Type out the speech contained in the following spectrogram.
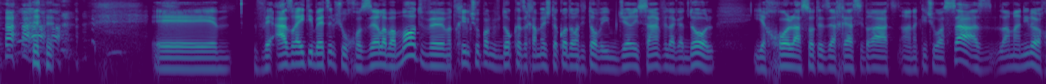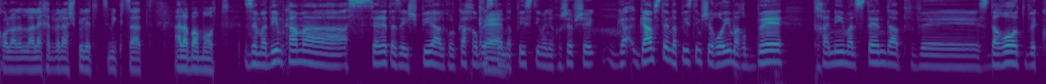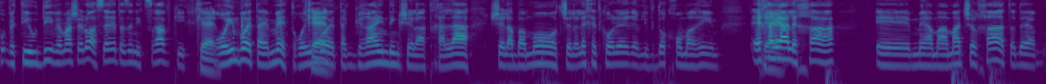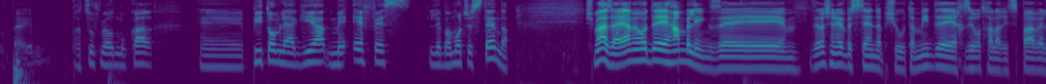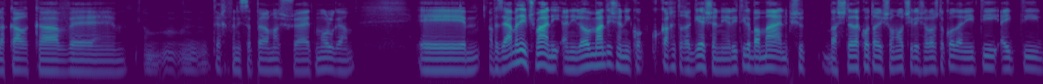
אה, ואז ראיתי בעצם שהוא חוזר לבמות ומתחיל שוב פעם לבדוק כזה חמש דקות, ואמרתי, טוב, אם ג'רי סיינפלד הגדול יכול לעשות את זה אחרי הסדרה הענקית שהוא עשה, אז למה אני לא יכול ללכת ולהשפיל את עצמי קצת על הבמות? זה מדהים כמה הסרט הזה השפיע על כל כך הרבה כן. סטנדאפיסטים. אני חושב שגם סטנדאפיסטים שרואים הרבה תכנים על סטנדאפ וסדרות וכ- ותיעודי ומה שלא, הסרט הזה נצרב כי כן. רואים בו את האמת, רואים כן. בו את ה grinding של ההתחלה, של הבמות, של ללכת כל ערב, לבדוק חומרים. איך כן. היה לך, אה, מהמעמד שלך, אתה יודע, פרצוף מאוד מוכר, אה, פתאום להגיע מאפס לבמות של סטנדאפ? שמע, זה היה מאוד humbling, uh, זה, זה מה שאני אוהב בסטנדאפ, שהוא תמיד uh, יחזיר אותך לרצפה ולקרקע, ותכף אני אספר על משהו שהיה אתמול גם. אה, אבל זה היה מדהים, תשמע, אני, אני לא האמנתי שאני כל, כל כך אתרגש, אני עליתי לבמה, אני פשוט, בשתי דקות הראשונות שלי, שלוש דקות, אני הייתי, הייתי,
